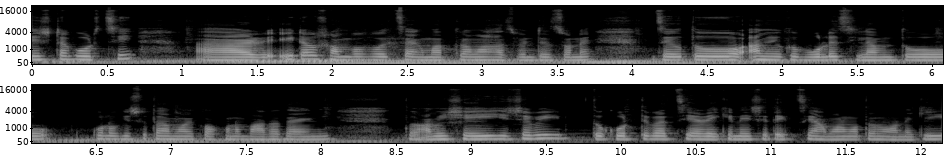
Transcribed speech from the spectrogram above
চেষ্টা করছি। আর এটাও সম্ভব হচ্ছে একমাত্র আমার হাজব্যান্ডের জন্য। যেহেতু আমি ওকে বলেছিলাম, তো কোনো কিছুতে আমায় কখনো বাধা দেয়নি। তো আমি সেই হিসেবেই তো করতে পারছি। আর এখানে এসে দেখছি আমার মতন অনেকেই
